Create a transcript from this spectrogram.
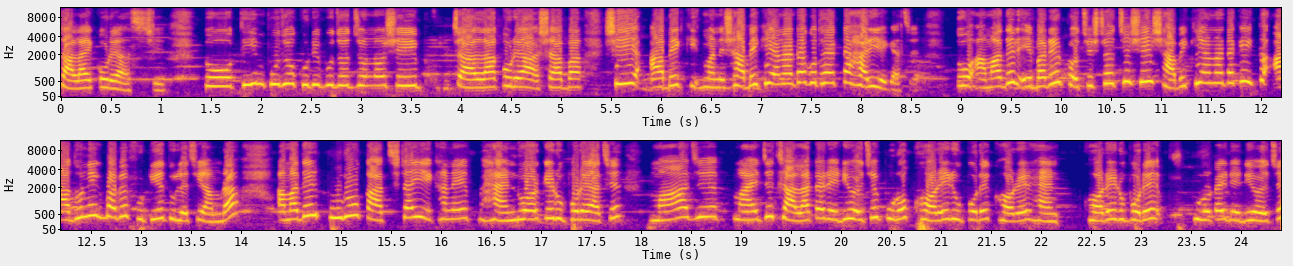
চালায় করে আসছে। তো থিম পুজো, খুঁটি পুজোর জন্য সেই চালা করে আসা বা সেই আবেগ মানে সাবেকিয়ানাটা কোথাও একটা হারিয়ে গেছে। তো আমাদের এবারের প্রচেষ্টা হচ্ছে সেই সাবেকিয়ানাটাকে একটু আধুনিকভাবে ফুটিয়ে তুলেছি আমরা। আমাদের পুরো কাজটাই এখানে হ্যান্ডওয়ার্কের উপরে আছে। মা যে, মায়ের যে চালাটা রেডি হয়েছে পুরো খড়ের উপরে, খড়ের হ্যান্ড খড়ের উপরে পুরোটাই রেডি হয়েছে।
